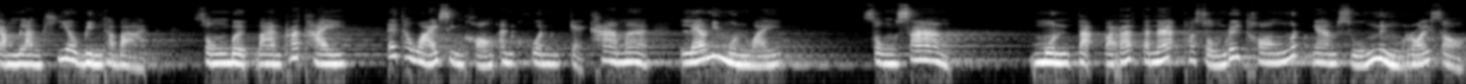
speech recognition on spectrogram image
กำลังเที่ยวบินทบาททรงเบิกบานพระไทยได้ถวายสิ่งของอันควรแก่ข้ามาก แล้วนิมนต์ไว้ ทรงสร้าง มนตะปรัตนะผสมด้วยทองงดงามสูงหนึ่งร้อยศอก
